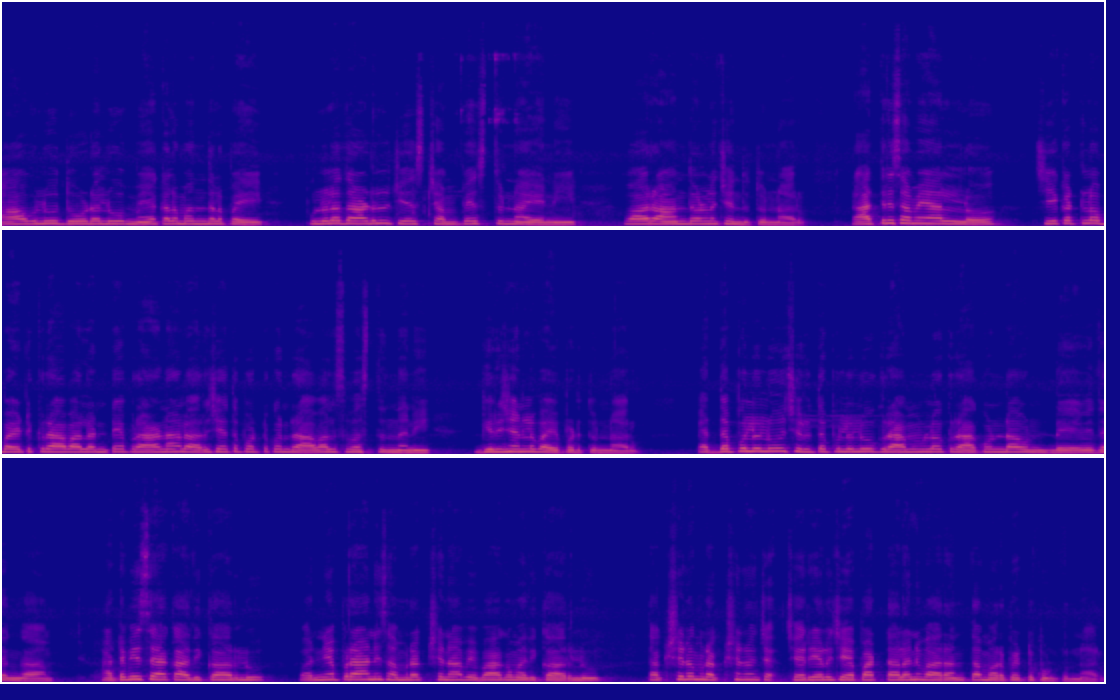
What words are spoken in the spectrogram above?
ఆవులు దూడలు మేకల మందలపై పులుల దాడులు చేసి చంపేస్తున్నాయని వారు ఆందోళన చెందుతున్నారు. రాత్రి సమయాల్లో చీకట్లో బయటకు రావాలంటే ప్రాణాలు అరచేత పట్టుకొని రావాల్సి వస్తుందని గిరిజనులు భయపడుతున్నారు. పెద్ద పులులు చిరుత పులులు గ్రామంలోకి రాకుండా ఉండే విధంగా అటవీ శాఖ అధికారులు వన్యప్రాణి సంరక్షణ విభాగం అధికారులు తక్షణం రక్షణ చర్యలు చేపట్టాలని వారంతా మొరపెట్టుకుంటున్నారు.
